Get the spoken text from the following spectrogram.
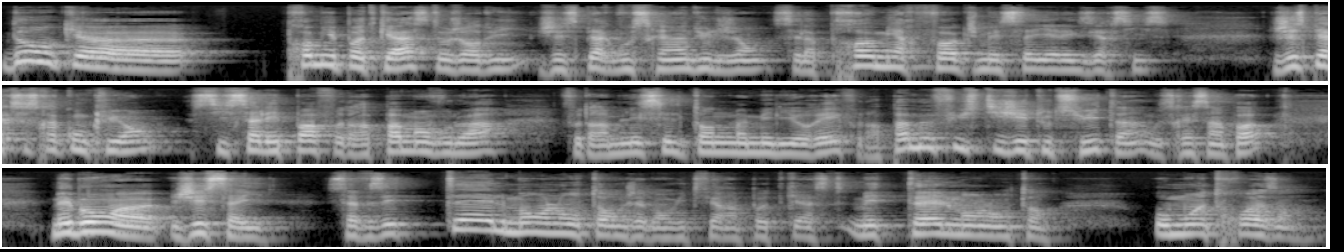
Donc, euh, premier podcast aujourd'hui. J'espère que vous serez indulgents. C'est la première fois que je m'essaye à l'exercice. J'espère que ce sera concluant. Si ça l'est pas, faudra pas m'en vouloir. Faudra me laisser le temps de m'améliorer. Faudra pas me fustiger tout de suite. Hein, vous serez sympa. Mais bon, euh, j'essaye. Ça faisait tellement longtemps que j'avais envie de faire un podcast, mais tellement longtemps au moins trois ans.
